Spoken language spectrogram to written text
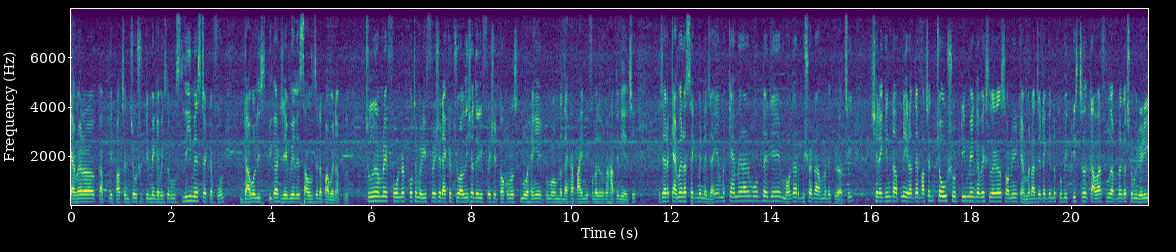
ক্যামেরা আপনি পাচ্ছেন চৌষট্টি মেগাপিক্সেল এবং স্লিমেস্ট একটা ফোন ডাবল স্পিকার জেবিএল এর সাউন্ড সেটা পাবেন আপনি। চলুন আমরা এই ফোনটার প্রথমে রিফ্রেশের একশো চুয়াল্লিশ হাজার রিফ্রেশের কখনো স্লো হ্যাঙে কোনো আমরা দেখা পাইনি ফোনটা যখন হাতে নিয়েছি। এছাড়া ক্যামেরা সেগমেন্টে যাই, আমরা ক্যামেরার মধ্যে যে মজার বিষয়টা আমরা দেখতে পাচ্ছি সেটা কিন্তু আপনি এটাতে পাচ্ছেন চৌষট্টি মেগাপিক্সেলের সনির ক্যামেরা যেটা কিন্তু খুবই ক্রিস্টাল কালারফুল আপনাকে ছবি ready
